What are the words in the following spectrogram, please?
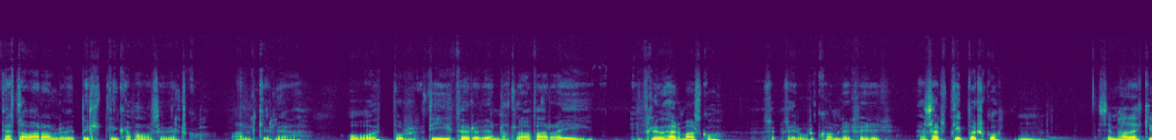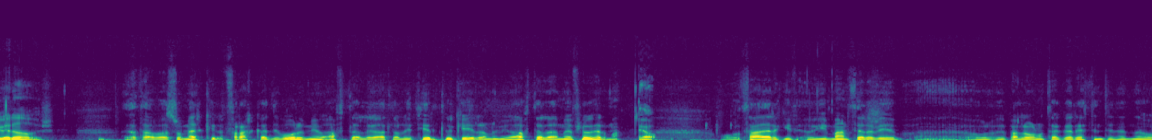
þetta var alveg bylting að fá þess að vel sko, algjörlega. Og upp úr því fyrir við náttúrulega að fara í, í flugherma sko þeir voru komnir fyrir þessar típur sko. Mm. Sem hafði ekki verið áður. Já, það var svo merkilegt, frakkandi voru mjög aftalega allan í þyrlugeiranum mjög aftalega með flugherma. Já, og það er ekki, ég mann þegar við uh, við bara vorum að taka réttindin hérna á,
